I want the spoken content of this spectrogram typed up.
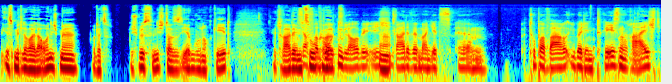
ist mittlerweile auch nicht mehr oder ich wüsste nicht, dass es irgendwo noch geht. Gerade im Zug verboten, halt. glaube ich, ja. gerade wenn man jetzt ähm, Tupperware über den Tresen reicht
